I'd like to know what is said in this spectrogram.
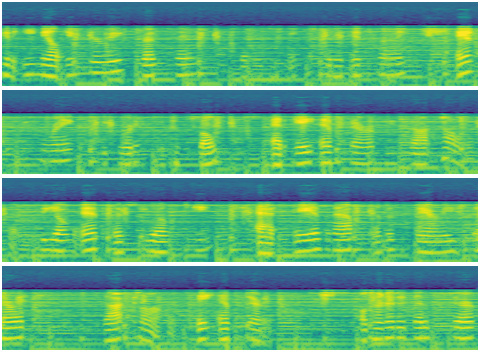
You can email inquiry, resume, certificate in interning and recording, recording and consult at amtherapies.com. That's C-O-N-S-U-L-T at A as an apple and as Mary, therapy.com. AM therapy. Alternative medicine therapy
